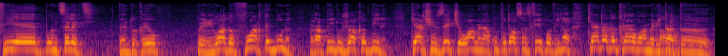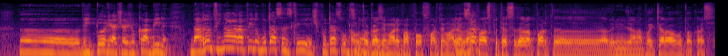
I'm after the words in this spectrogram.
fie înțelepți, pentru că e o perioadă foarte bună. Rapidul joacă bine. Chiar și în 10 oameni acum puteau să înscrie pe final. Chiar dacă Craiova a meritat Da, uh, uh, victoria și a jucat bine. Dar în final Rapidul putea să înscrie și putea să A obțină avut un ocazie mare, Papov foarte mare, a Exact. dat pas, putea să dea la poartă, a venit mingea înapoi, chiar au avut ocazie.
